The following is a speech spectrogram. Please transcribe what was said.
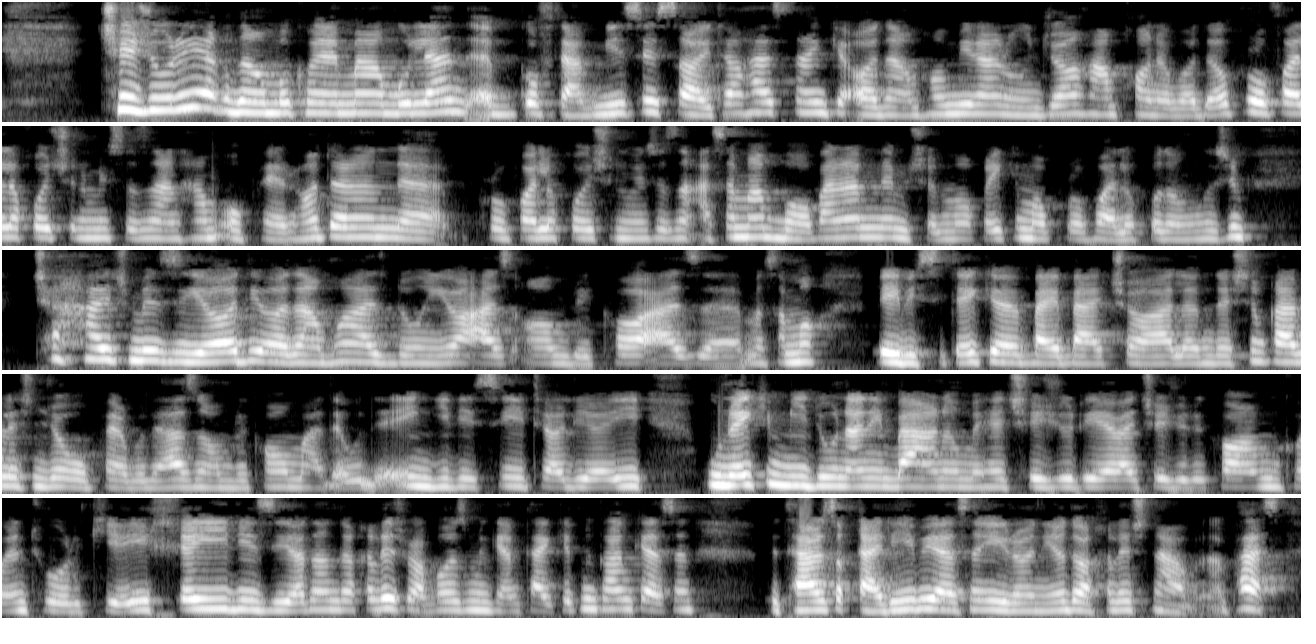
چجوری اقدام بکنه معمولا گفتم یه سایت ها هستن که آدم ها میرن اونجا هم خانواده ها پروفایل خودشون می‌سازن هم اوپرها دارن پروفایل خودشون می‌سازن. اصلا من باورم نمی‌شد موقعی که ما پروفایل خودمون گذاشتیم چه حجم زیادی آدم ها از دنیا از آمریکا از مثلا ما بیبی سیته که برای بچه ها الان داشتیم قبلش اینجا اوپر بوده از آمریکا اومده بوده. انگلیسی ایتالیایی اونایی که می‌دونن این برنامه چجوریه و چجوری کار می‌کنن ترکیه خیلی زیادن داخلش و باز میگم تاکید می‌کنم که اصلا به طرز غریبی اصلا ایرانیا داخلش نبودن. پس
